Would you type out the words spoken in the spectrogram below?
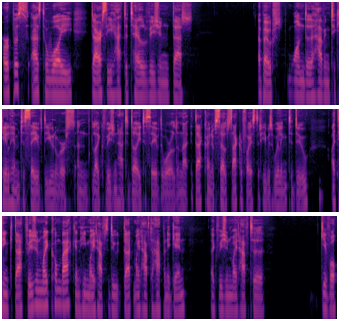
purpose as to why Darcy had to tell Vision that about Wanda having to kill him to save the universe and like Vision had to die to save the world and that that kind of self-sacrifice that he was willing to do. I think that Vision might come back and he might have to do that might have to happen again. Like Vision might have to give up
